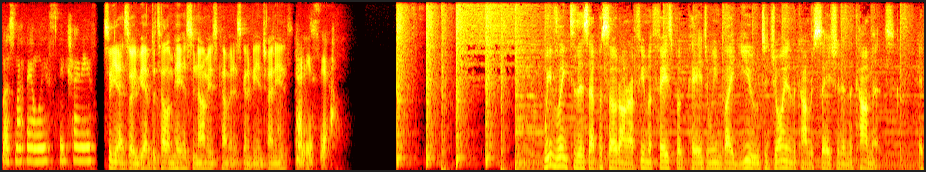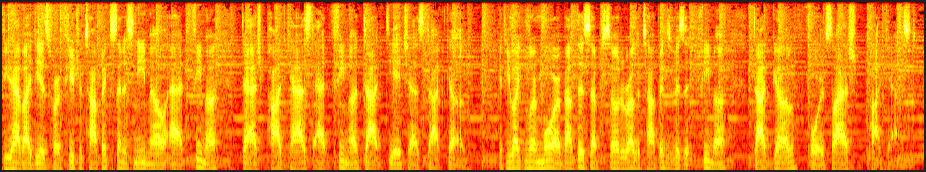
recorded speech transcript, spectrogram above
most of my family speak Chinese. So yeah, so if you have to tell them, hey, a tsunami is coming, it's going to be in Chinese. Chinese, yeah. We've linked to this episode on our FEMA Facebook page, and we invite you to join the conversation in the comments. If you have ideas for a future topic, send us an email at FEMA-podcast at FEMA.dhs.gov. If you'd like to learn more about this episode or other topics, visit FEMA.gov forward slash podcast.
